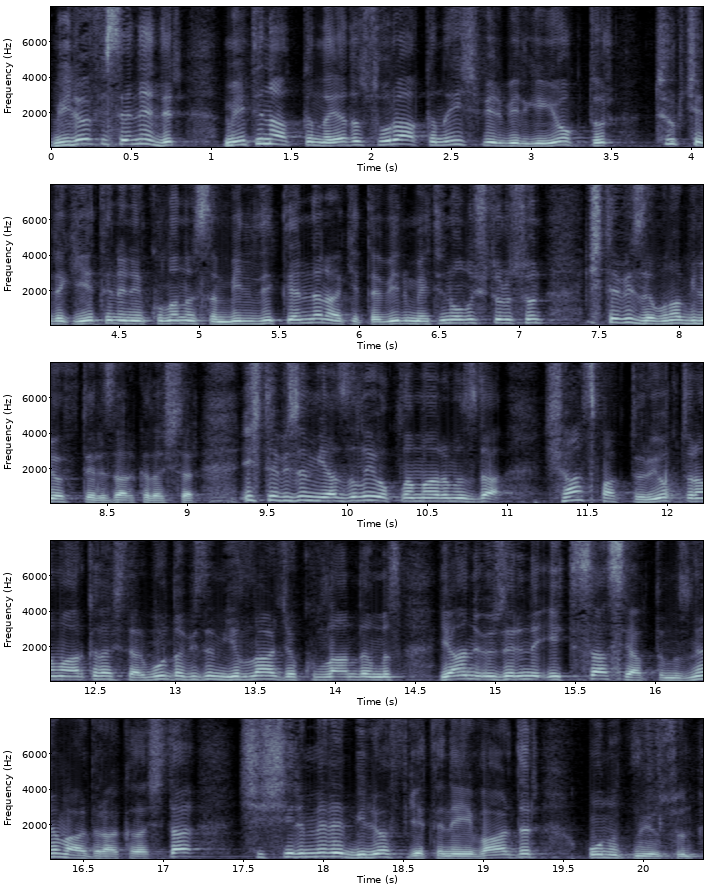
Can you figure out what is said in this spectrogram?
Blöf ise nedir? Metin hakkında ya da soru hakkında hiçbir bilgin yoktur. Türkçedeki yeteneğini kullanırsın, bildiklerinden hareketle bir metin oluşturursun. İşte biz de buna blöf deriz arkadaşlar. İşte bizim yazılı yoklamalarımızda şans faktörü yoktur ama arkadaşlar burada bizim yıllarca kullandığımız yani üzerinde ihtisas yaptığımız ne vardır arkadaşlar? Şişirme ve blöf yeteneği vardır. Unutmuyorsun.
